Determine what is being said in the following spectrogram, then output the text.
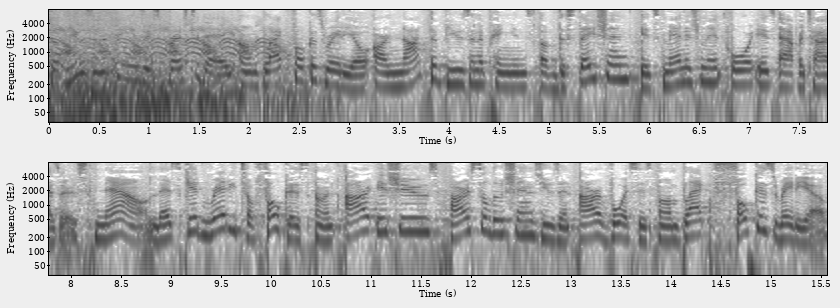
The views and opinions expressed today on Black Focus Radio are not the views and opinions of the station, its management, or its advertisers. Now, let's get ready to focus on our issues, our solutions, using our voices on Black Focus Radio.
